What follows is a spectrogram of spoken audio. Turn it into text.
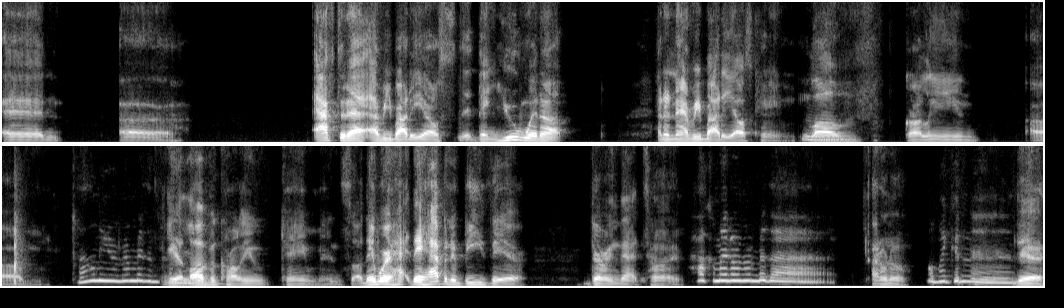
and uh, after that, everybody else. Then you went up, and then everybody else came. Mhm. Love, Carlene. Um, I don't even remember them. yeah. Love and Carlene came, and so they were they happened to be there during that time. How come I don't remember that? I don't know. Oh my goodness. Yeah.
